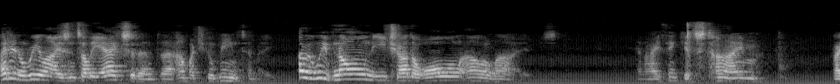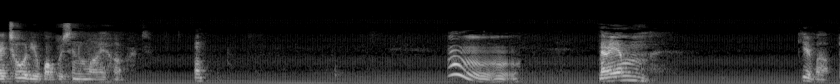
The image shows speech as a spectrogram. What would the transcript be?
I didn't realize until the accident uh, how much you mean to me. I mean, we've known each other all our lives. And I think it's time I told you what was in my heart. Hmm. Miriam, give up.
